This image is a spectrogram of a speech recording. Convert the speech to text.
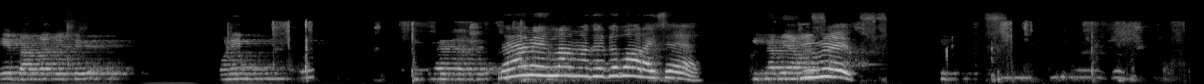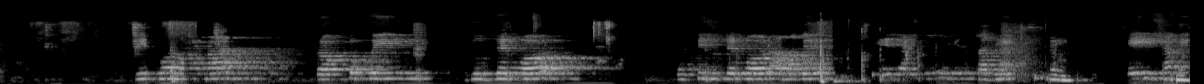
এই বাংলাদেশে অনেক ম্যাম এগুলো আমাদেরকে পড়াইছে। কীভাবে জি আমরা মিস দীর্ঘ নয় মাস রক্তক্ষয়ী যুদ্ধের পর মুক্তিযুদ্ধের পর আমাদের এই স্বাধীন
